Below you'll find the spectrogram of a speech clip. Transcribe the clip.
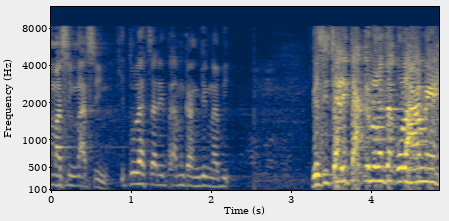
masing-masing. Itulah ceritaan Kangjeng Nabi. Gak diceritakan lantak ulah aneh.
